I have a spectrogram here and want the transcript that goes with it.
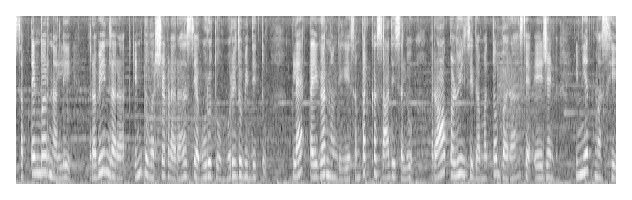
ಸೆಪ್ಟೆಂಬರ್ನಲ್ಲಿ ರವೀಂದ್ರರ ಎಂಟು ವರ್ಷಗಳ ರಹಸ್ಯ ಗುರುತು ಮುರಿದು ಬಿದ್ದಿತ್ತು ಬ್ಲ್ಯಾಕ್ ಟೈಗರ್ನೊಂದಿಗೆ ಸಂಪರ್ಕ ಸಾಧಿಸಲು ರಾ ಕಳುಹಿಸಿದ ಮತ್ತೊಬ್ಬ ರಹಸ್ಯ ಏಜೆಂಟ್ ಇನ್ಯತ್ ಮಸ್ಹಿ,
